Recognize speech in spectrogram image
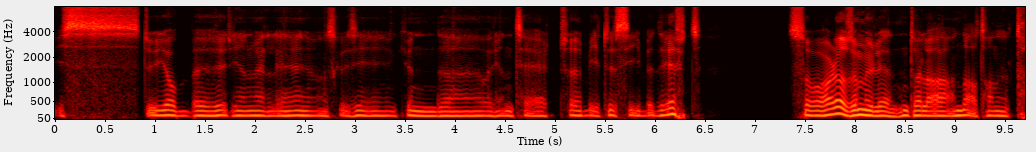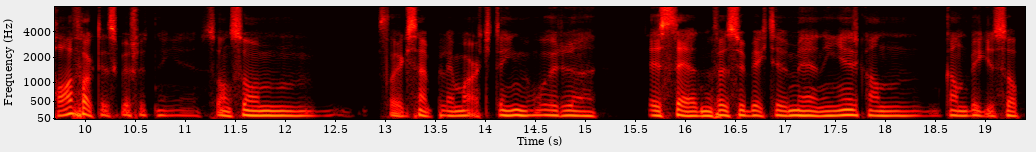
hvis du jobber i en veldig hva skal vi si, kundeorientert øh, B2C-bedrift, så har du også muligheten til å la dataene ta faktisk beslutninger, sånn som for eksempel i marketing, hvor uh, istedenfor subjektive meninger kan, kan bygges opp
